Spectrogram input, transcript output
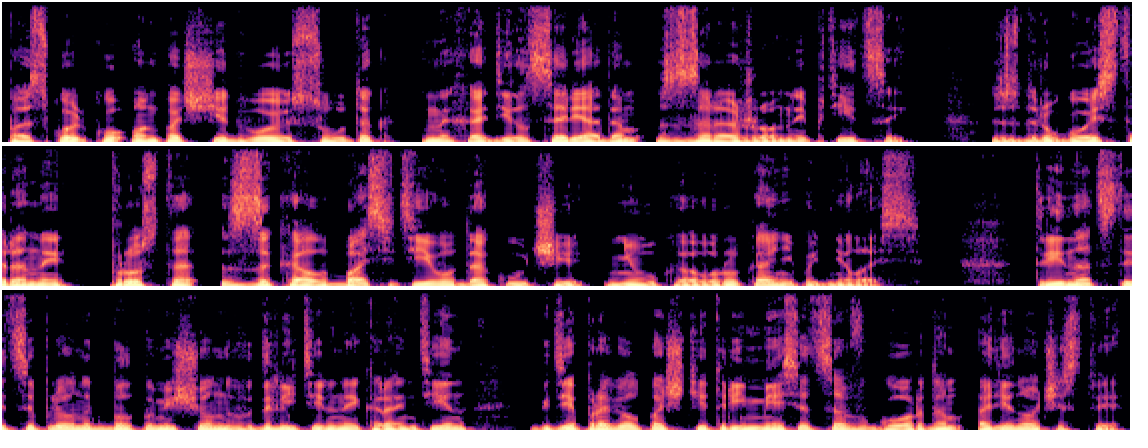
поскольку он почти двое суток находился рядом с зараженной птицей. С другой стороны, просто заколбасить его до кучи ни у кого рука не поднялась. Тринадцатый цыпленок был помещен в длительный карантин, где провел почти три месяца в гордом одиночестве.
